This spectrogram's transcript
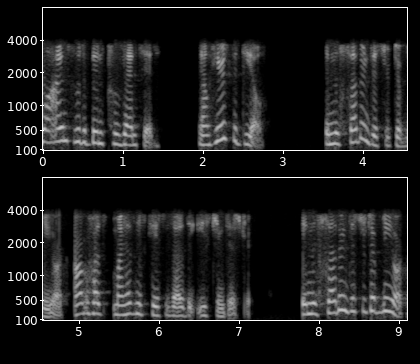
crimes would have been prevented. Now, here's the deal. In the Southern District of New York, my husband's case is out of the Eastern District. In the Southern District of New York,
